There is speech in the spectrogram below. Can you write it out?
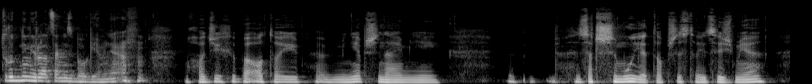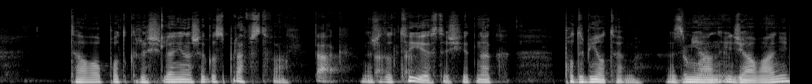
trudnymi relacjami z Bogiem. Nie? Chodzi chyba o to i mnie przynajmniej zatrzymuje to przy stoicyzmie to podkreślenie naszego sprawstwa. Tak. Że tak, to ty tak. jesteś jednak podmiotem zmian Dokładnie. i działań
